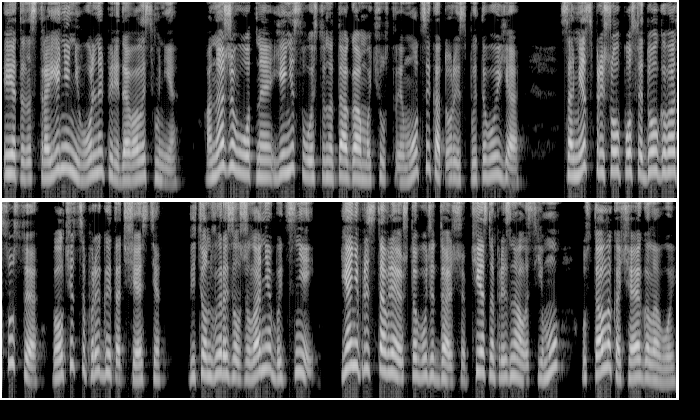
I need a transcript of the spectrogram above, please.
и это настроение невольно передавалось мне. Она животное, ей не свойственна та гамма чувств и эмоций, которые испытываю я. Самец пришел после долгого отсутствия, волчица прыгает от счастья, ведь он выразил желание быть с ней. Я не представляю, что будет дальше, честно призналась ему, устало качая головой.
